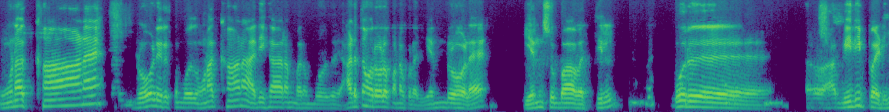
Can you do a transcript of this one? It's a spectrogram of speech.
உனக்கான ரோல் இருக்கும்போது உனக்கான அதிகாரம் வரும்போது அடுத்த ரோலை பண்ணக்கூடாது. என் ரோல என் சுபாவத்தில் ஒரு விதிப்படி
